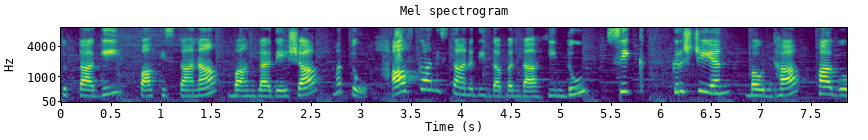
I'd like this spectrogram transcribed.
ತುತ್ತಾಗಿ ಪಾಕಿಸ್ತಾನ, ಬಾಂಗ್ಲಾದೇಶ ಮತ್ತು ಆಫ್ಘಾನಿಸ್ತಾನದಿಂದ ಬಂದ ಹಿಂದೂ, ಸಿಖ್, ಕ್ರಿಶ್ಚಿಯನ್, ಬೌದ್ಧ ಹಾಗೂ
